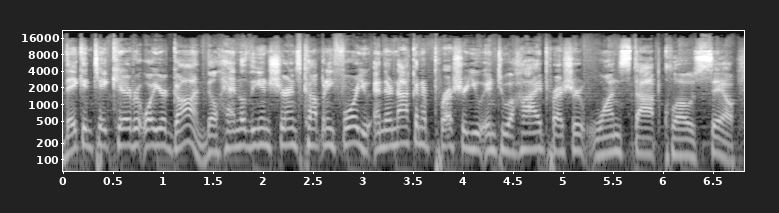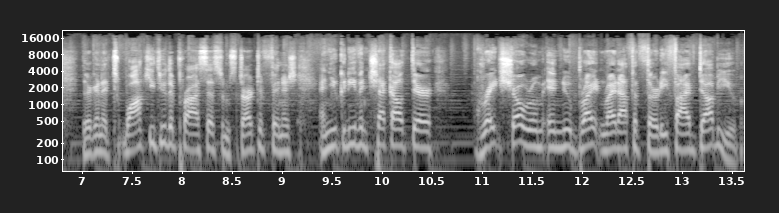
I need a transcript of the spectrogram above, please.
They can take care of it while you're gone. They'll handle the insurance company for you and they're not going to pressure you into a high pressure one stop closed sale. They're going to walk you through the process from start to finish and you can even check out their Great showroom in New Brighton right off of 35W.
